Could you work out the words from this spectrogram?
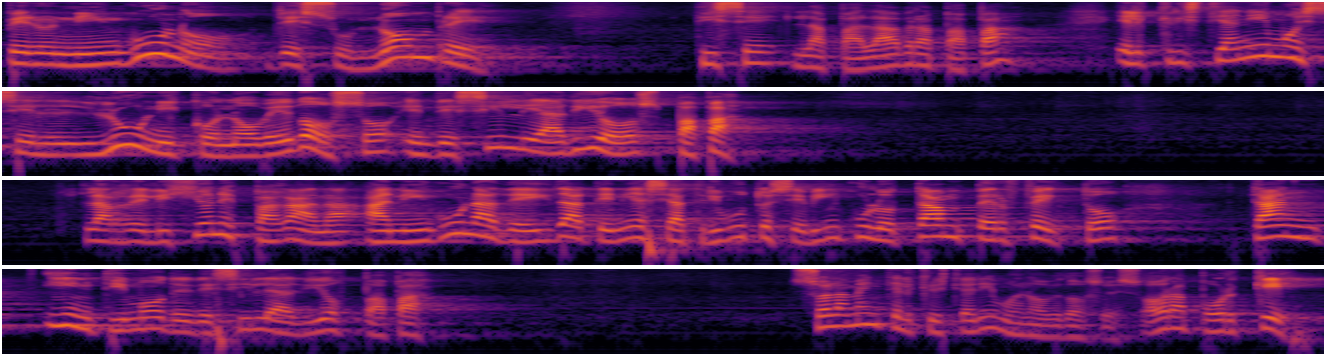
pero ninguno de sus nombres dice la palabra papá. El cristianismo es el único novedoso en decirle a Dios papá. Las religiones paganas, a ninguna deidad tenía ese atributo, ese vínculo tan perfecto tan íntimo de decirle a Dios papá. Solamente el cristianismo es novedoso eso. Ahora, ¿por qué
